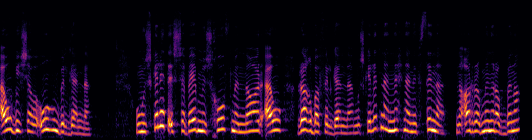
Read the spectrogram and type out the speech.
أو بيشوقوهم بالجنة. ومشكلة الشباب مش خوف من النار أو رغبة في الجنة. مشكلتنا إن إحنا نفسنا نقرب من ربنا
